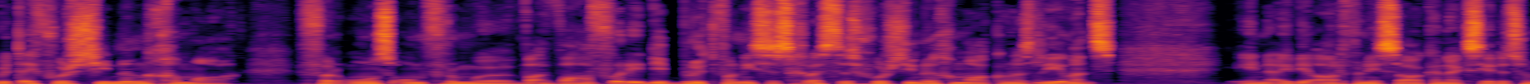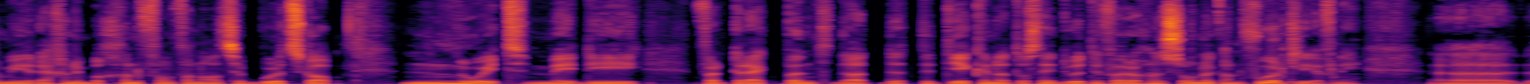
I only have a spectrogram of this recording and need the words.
Hoe het hy voorsiening gemaak vir ons onvermoë? Wa waarvoor het die bloed van Jesus Christus voorsiening gemaak in ons lewens? En uit die aard van die saak en ek sê dit sommer reg aan die begin van vanaand se boodskap nooit met die vertrekpunt dat dit beteken dat ons net dood eenvoudig in sonde kan voortleef nie. Uh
